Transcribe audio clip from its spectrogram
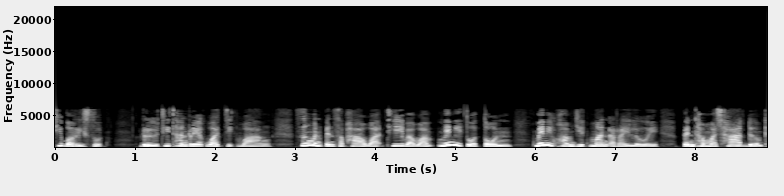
ที่บริสุทธิ์ หรือที่ท่านเรียกว่าจิตว่าง ซึ่งมันเป็นสภาวะที่แบบว่าไม่มีตัวตน ไม่มีความยึดมั่นอะไรเลย เป็นธรรมชาติเดิมแ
